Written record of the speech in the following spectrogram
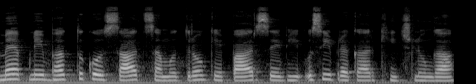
मैं अपने भक्त को सात समुद्रों के पार से भी उसी प्रकार खींच लूँगा,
